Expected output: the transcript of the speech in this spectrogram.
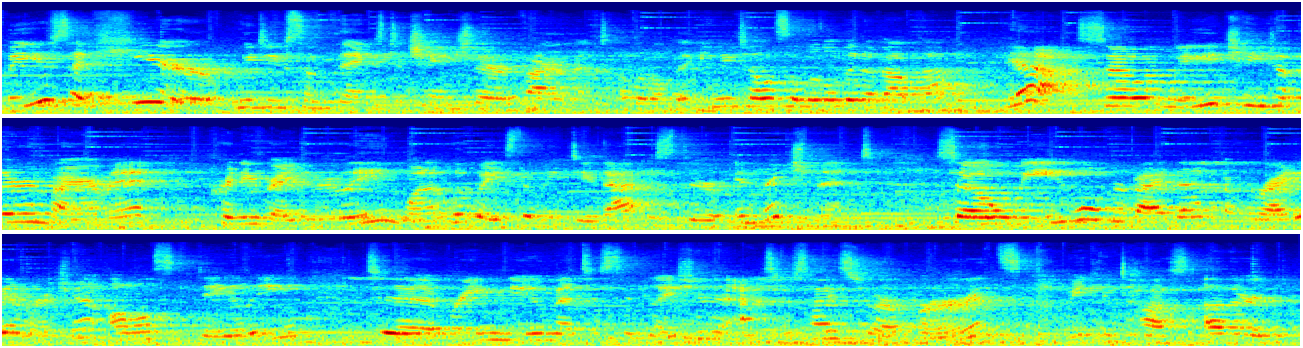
But you said here we do some things to change their environment a little bit. Can you tell us a little bit about that? Yeah, so we change up their environment pretty regularly. One of the ways that we do that is through enrichment. So we will provide them a variety of enrichment almost daily to bring new mental stimulation and exercise to our birds. We can toss other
